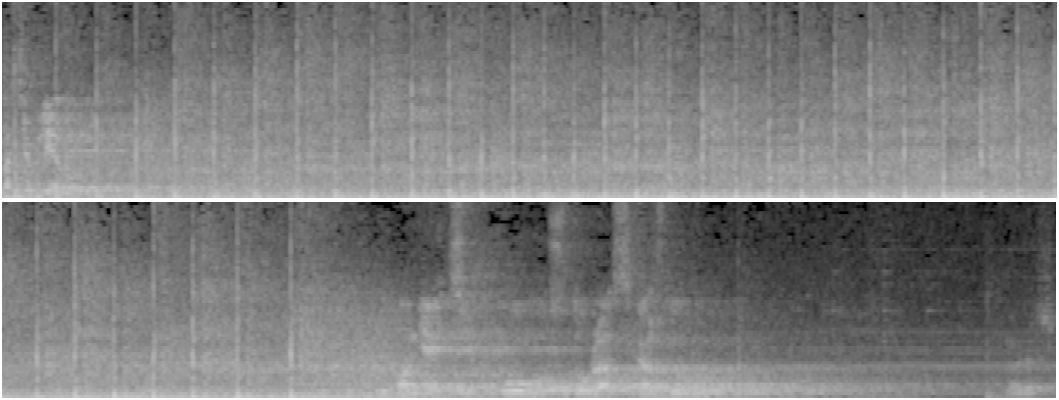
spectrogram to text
затем левую. Выполняйте по 100 раз каждую руку. Дальше.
